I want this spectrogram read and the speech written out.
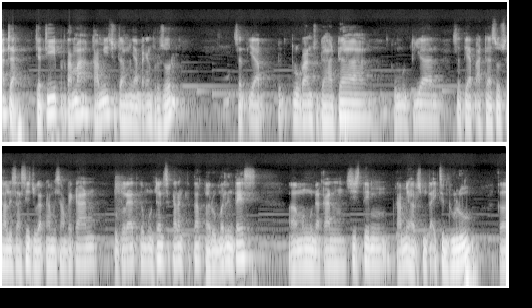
Ada. Jadi pertama kami sudah menyampaikan brosur. Setiap kelurahan sudah ada. Kemudian setiap ada sosialisasi juga kami sampaikan booklet. Kemudian sekarang kita baru merintis eh, menggunakan sistem kami harus minta izin dulu ke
